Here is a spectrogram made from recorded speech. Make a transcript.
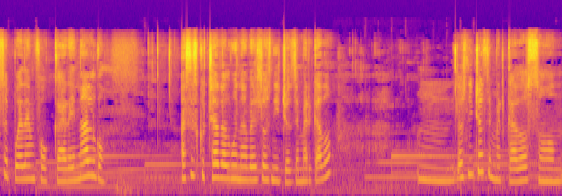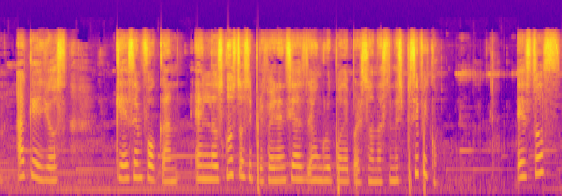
se puede enfocar en algo. ¿Has escuchado alguna vez los nichos de mercado? Los nichos de mercado son aquellos que se enfocan en los gustos y preferencias de un grupo de personas en específico. Estos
